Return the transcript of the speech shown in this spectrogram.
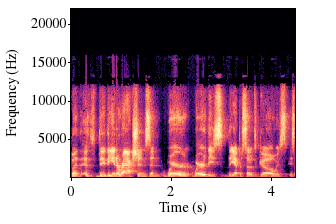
but the the interactions and where where these the episodes go is is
